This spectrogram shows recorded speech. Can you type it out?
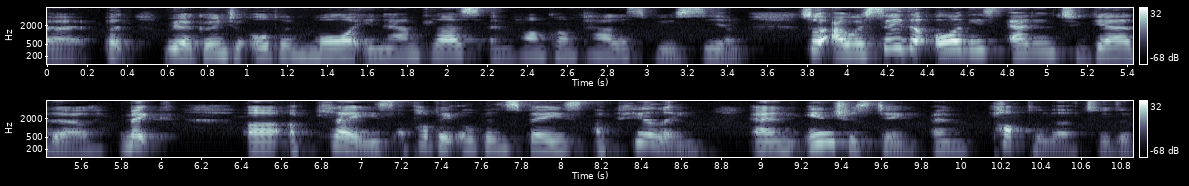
uh, but we are going to open more in M Plus and Hong Kong Palace Museum. So I would say that all these adding together make uh, a place, a public open space, appealing and interesting and popular to the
